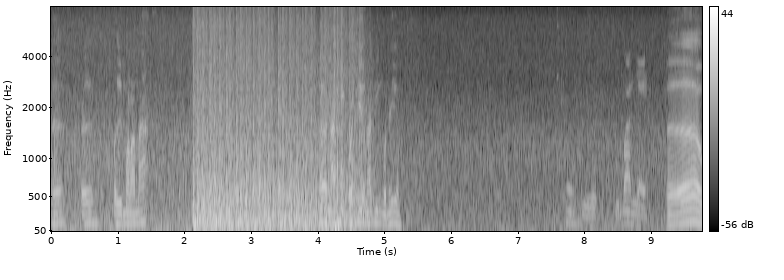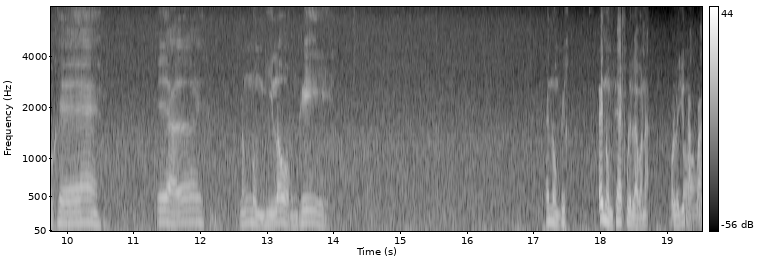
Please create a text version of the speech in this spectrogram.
เออ เออปืนมรณะ เออ นัดยิงกดให้อยู่ นัดยิงกดให้อยู่เอออยู่อยู่บ้านใหญ่เออ โอเคเอ้ยเอ้ย น้องหนุ่มฮีโร่ของพี่ไอ้หนุ่มพี่ไอ้หนุ่มใช้ปืนอะไรวะน่ะกลยุทธ์หนักปะ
